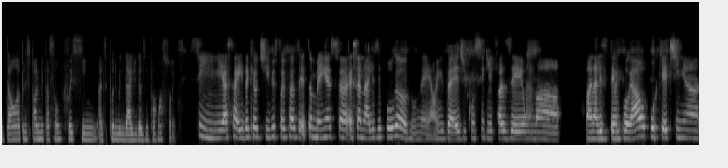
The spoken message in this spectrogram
Então, a principal limitação foi sim a disponibilidade das informações. Sim, e a saída que eu tive foi fazer também essa, essa análise por ano, né? Ao invés de conseguir fazer uma, uma análise temporal, porque tinha,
